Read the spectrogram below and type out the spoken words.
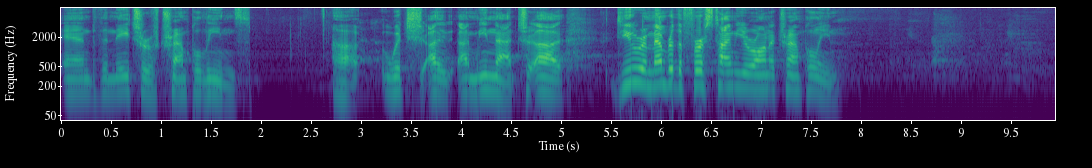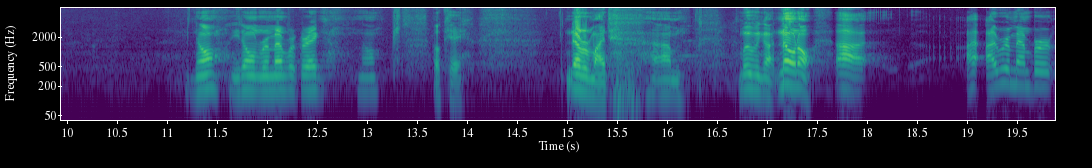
and the nature of trampolines. Uh, which I, I mean that. Uh, do you remember the first time you were on a trampoline? No? You don't remember, Greg? No? Okay. Never mind. Um, moving on. No, no. Uh, I, I, remember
